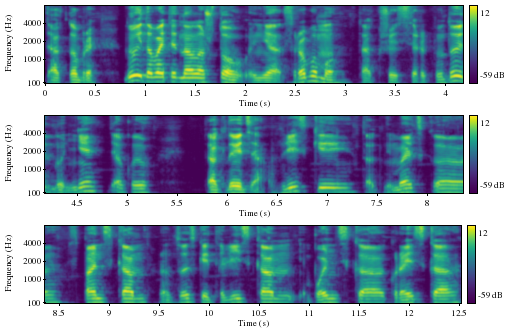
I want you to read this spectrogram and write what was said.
Так, добре. Ну і давайте налаштовування зробимо. Так, щось рекомендують. Ну ні, дякую. Так, дивіться, англійський, так, німецька, іспанська, французька, італійська, японська, корейська,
